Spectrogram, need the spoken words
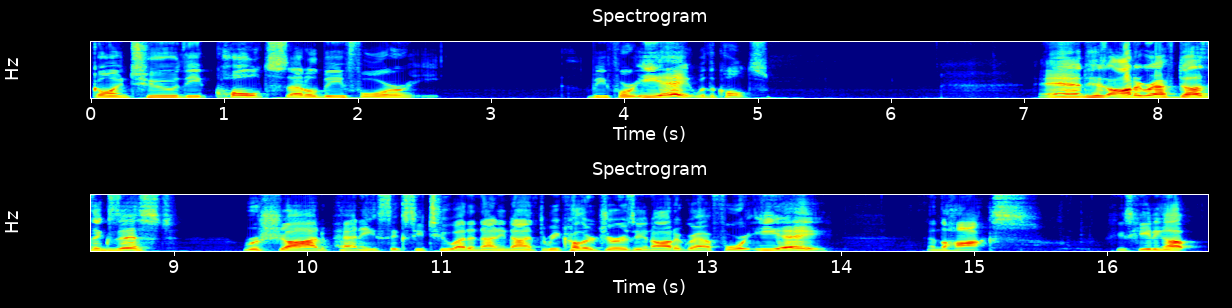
Going to the Colts. That'll be for be for EA with the Colts. And his autograph does exist. Rashad Penny, 62 out of 99, three color jersey and autograph for EA and the Hawks. He's heating up.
